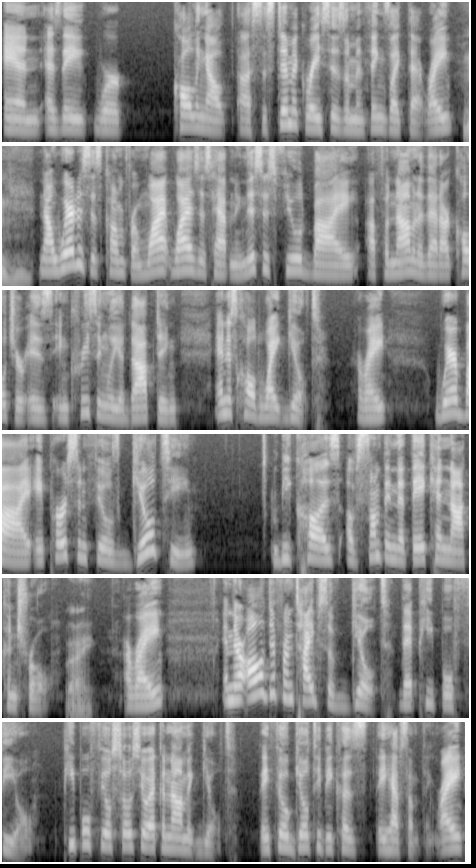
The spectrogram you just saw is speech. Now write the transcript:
and as they were calling out uh, systemic racism and things like that right now where does this come from why why is this happening this is fueled by a phenomena that our culture is increasingly adopting and it's called white guilt all right whereby a person feels guilty because of something that they cannot control Right. all right? And there are all different types of guilt that people feel. People feel socioeconomic guilt. They feel guilty because they have something, right?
